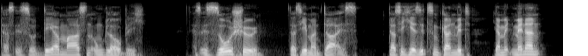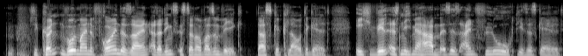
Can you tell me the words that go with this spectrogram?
das ist so dermaßen unglaublich. Es ist so schön, dass jemand da ist, dass ich hier sitzen kann mit, ja, mit Männern, Sie könnten wohl meine Freunde sein, allerdings ist da noch was im Weg. Das geklaute Geld. Ich will es nicht mehr haben. Es ist ein Fluch, dieses Geld.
